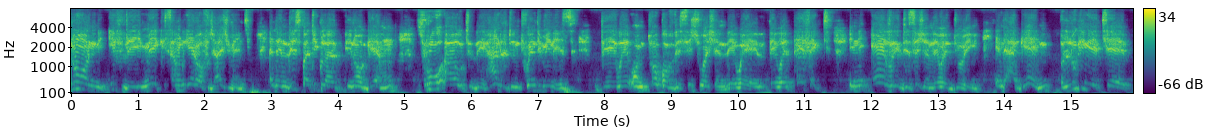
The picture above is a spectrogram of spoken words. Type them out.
known if they make some error of judgment. And in this particular, you know, game, throughout the 120 minutes, they were on top of the situation. They were they were perfect in every decision they were doing. And again, looking at uh,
